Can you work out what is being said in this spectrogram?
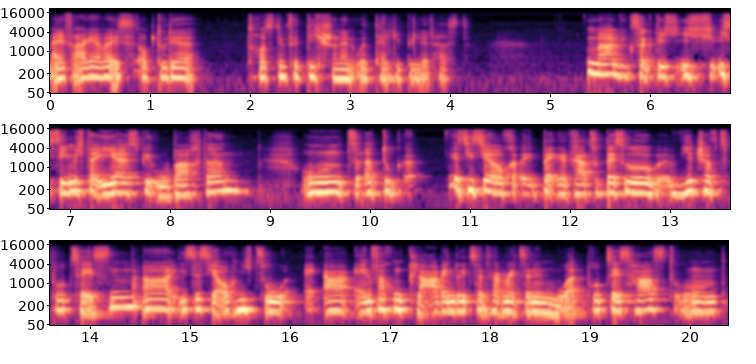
Meine Frage aber ist, ob du dir trotzdem für dich schon ein Urteil gebildet hast. Nein, wie gesagt, ich, ich, ich sehe mich da eher als Beobachter. Und äh, du, es ist ja auch, gerade so bei so Wirtschaftsprozessen äh, ist es ja auch nicht so äh, einfach und klar, wenn du jetzt, sagen wir jetzt einen Mordprozess hast und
